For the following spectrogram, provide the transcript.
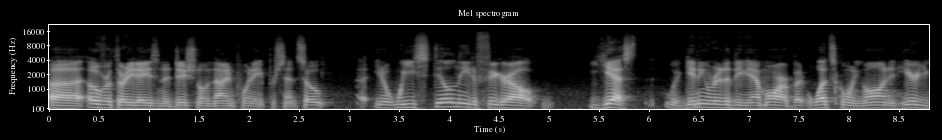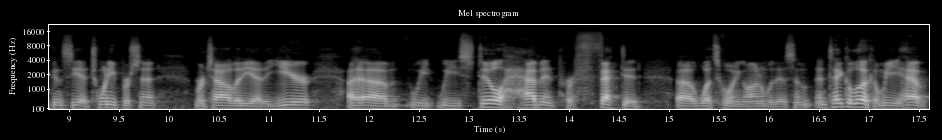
Uh, over 30 days, an additional 9.8%. So, uh, you know, we still need to figure out, yes, we're getting rid of the MR, but what's going on? And here you can see a 20% mortality at a year. Uh, um, we, we still haven't perfected uh, what's going on with this. And, and, take a look, and we have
